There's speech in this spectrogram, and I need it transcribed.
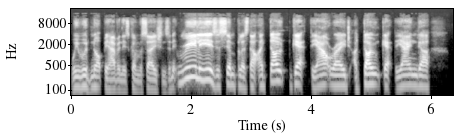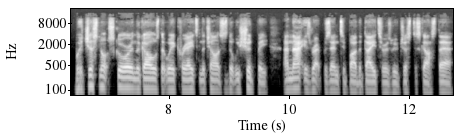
we would not be having these conversations. And it really is as simple as that. I don't get the outrage. I don't get the anger. We're just not scoring the goals that we're creating the chances that we should be. And that is represented by the data as we've just discussed there.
